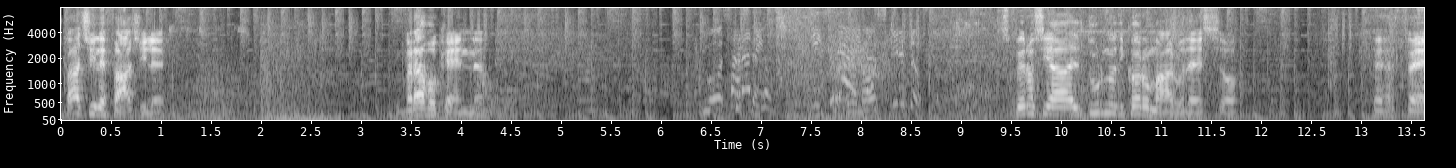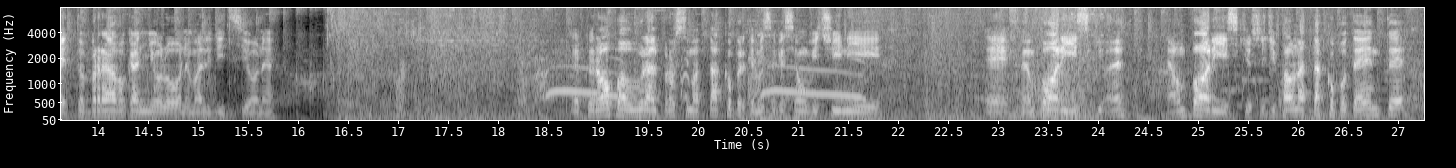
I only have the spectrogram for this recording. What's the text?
Facile facile. Bravo Ken. Spero sia il turno di Koromaru adesso. Perfetto, bravo cagnolone, maledizione. E però ho paura al prossimo attacco perché mi sa che siamo vicini... Eh, è un po' a rischio, eh. È un po' a rischio, se ci fa un attacco potente...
